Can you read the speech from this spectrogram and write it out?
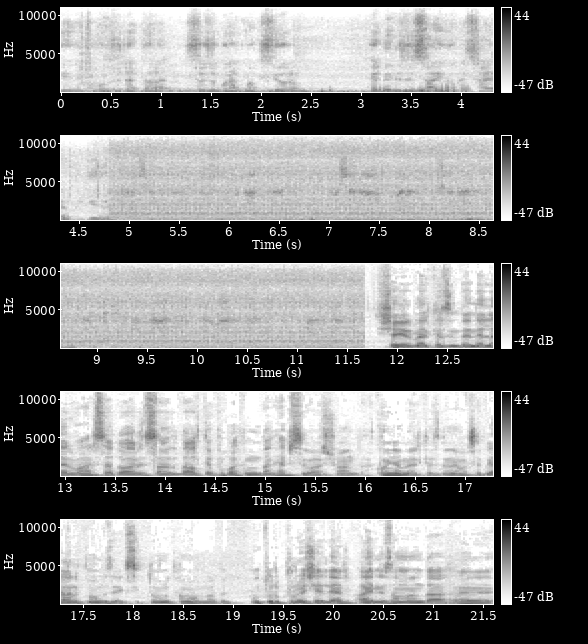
yeni konuşacaklara sözü bırakmak istiyorum. Hepinizi saygı ve saygıyla Şehir merkezinde neler varsa Doğanhisar'da da altyapı bakımından hepsi var şu anda. Konya merkezde ne varsa. Bir arıtmamız eksikti onu tamamladık. Bu tür projeler aynı zamanda e,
